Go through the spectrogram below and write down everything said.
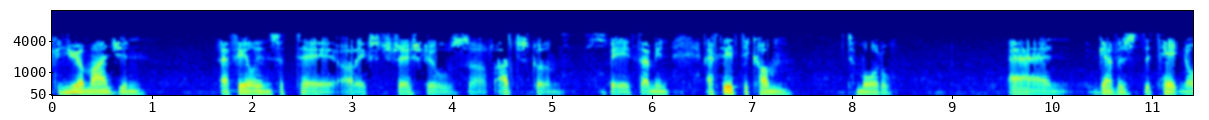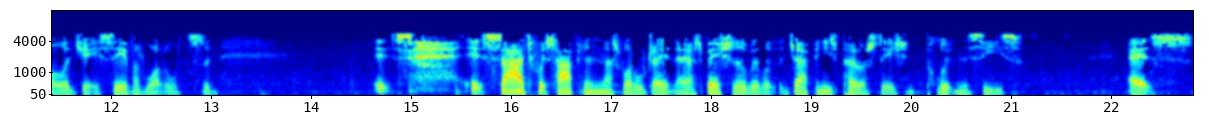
can you imagine if aliens that, uh, or extraterrestrials, or I just call them both, I mean, if they had to come tomorrow and give us the technology to save our worlds, it's it's sad what's happening in this world right now, especially with like the Japanese power station polluting the seas. It's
